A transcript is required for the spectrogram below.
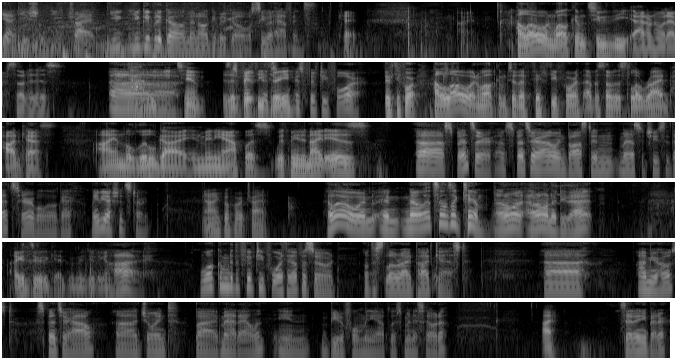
Yeah, you should you try it. You you give it a go, and then I'll give it a go. We'll see what happens. Okay. All right. Hello and welcome to the. I don't know what episode it is. God, we Uh, Tim. Is it 53? It's, it's 54. 54. Hello and welcome to the 54th episode of Slow Ride Podcast. I am the little guy in Minneapolis. With me tonight is. Uh, Spencer. I'm Spencer Howe in Boston, Massachusetts. That's terrible, little guy. Maybe I should start. All right, go for it. Try it. Hello, and and no, that sounds like Tim. I don't want. I don't want to do that. I can do it again. Let me do it again. Hi, welcome to the 54th episode of the Slow Ride Podcast. Uh, I'm your host, Spencer Howe, uh, joined by Matt Allen in beautiful Minneapolis, Minnesota. Hi. Is that any better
